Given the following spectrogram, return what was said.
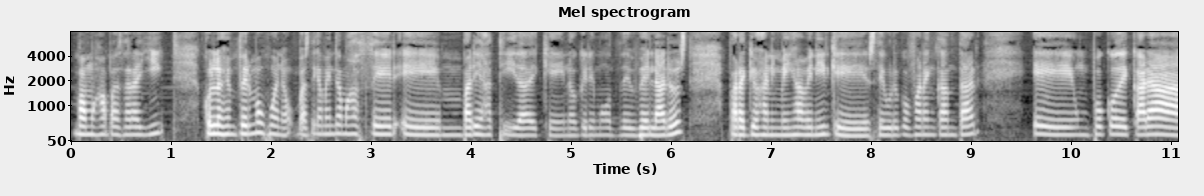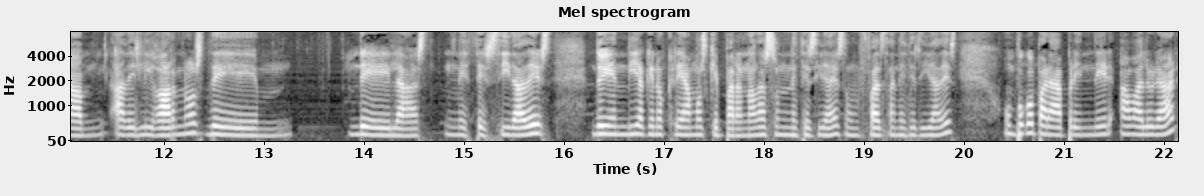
vamos a pasar allí. Con los enfermos, bueno, básicamente vamos a hacer varias actividades que no queremos desvelaros para que os animéis a venir, que seguro que os van a encantar. un poco de cara a desligarnos de de las necesidades de hoy en día que nos creamos que para nada son necesidades, son falsas necesidades, un poco para aprender a valorar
